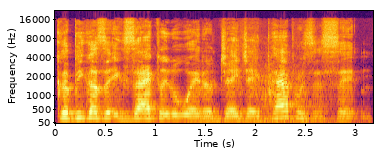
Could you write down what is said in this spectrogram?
could because of exactly the way the JJ Peppers is sitting.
